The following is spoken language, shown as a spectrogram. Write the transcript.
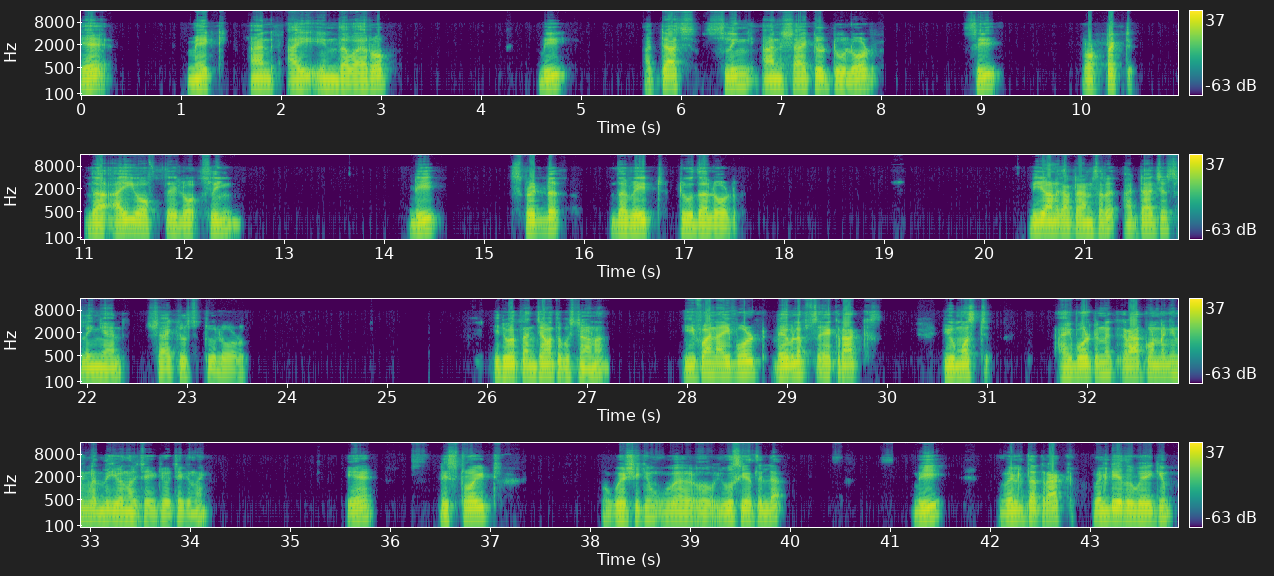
A make and eye in the wire rope B attach sling and shackle to load. C protect the eye of the sling. D spread the weight to the load. B ആണ് correct answer attach sling and shackles to load ഇരുപത്തഞ്ചാമത്തെ question ആണ്. If an eyebolt develops a crack you must ഐബോൾട്ടിന് crack ഉണ്ടെങ്കിൽ നിങ്ങൾ എന്ത് ചെയ്യുമെന്ന് ചോദിച്ചേക്കുന്നത് A ഡിസ്ട്രോയിറ്റ് ഉപേക്ഷിക്കും use ചെയ്യത്തില്ല. B weld the crack weld ചെയ്ത് ഉപയോഗിക്കും.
